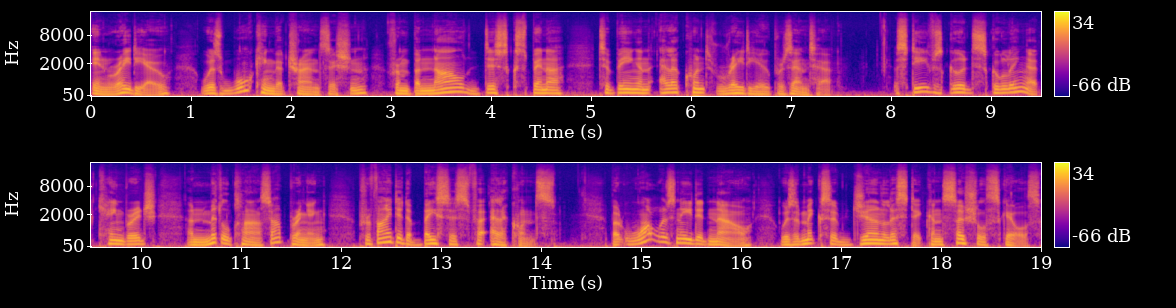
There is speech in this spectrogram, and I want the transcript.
in radio, was walking the transition from banal disc spinner to being an eloquent radio presenter. Steve's good schooling at Cambridge and middle class upbringing provided a basis for eloquence. But what was needed now was a mix of journalistic and social skills.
